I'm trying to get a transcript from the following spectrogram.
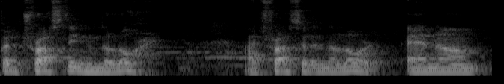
but trusting in the Lord. I trusted in the Lord. And um,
